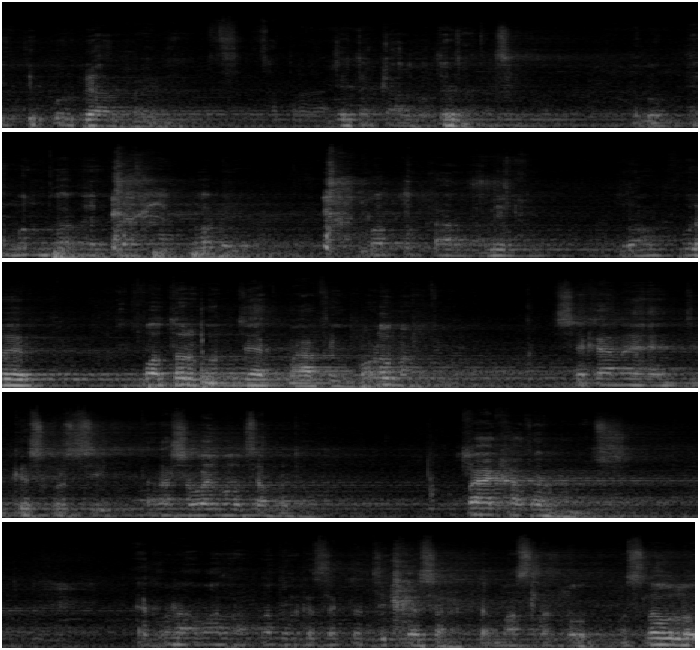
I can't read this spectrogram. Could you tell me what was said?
ইতিপূর্বে রংপুরের পতরগঞ্জে এক মাহফিল বড় মাহফিল। সেখানে জিজ্ঞেস করছি তারা সবাই বলছে আমরা কয়েক হাজার মানুষ। এখন আমার আপনাদের কাছে একটা জিজ্ঞাসা একটা মাসলা মাসলা হলো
